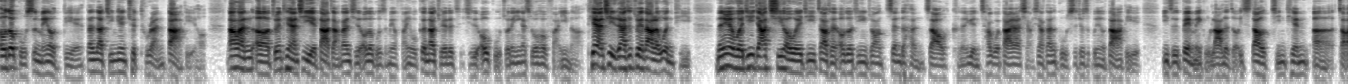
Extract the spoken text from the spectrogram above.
欧洲股市没有跌，但是到今天却突然大跌哈。当然呃昨天天然气也大涨，但其实欧洲股市没有反应。我个人倒觉得，其实欧股昨天应该是落后反应啊。天然气仍然是最大的问题。能源危机加气候危机造成欧洲经济状况真的很糟，可能远超过大家的想象。但是股市就是没有大跌，一直被美股拉着走，一直到今天呃早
